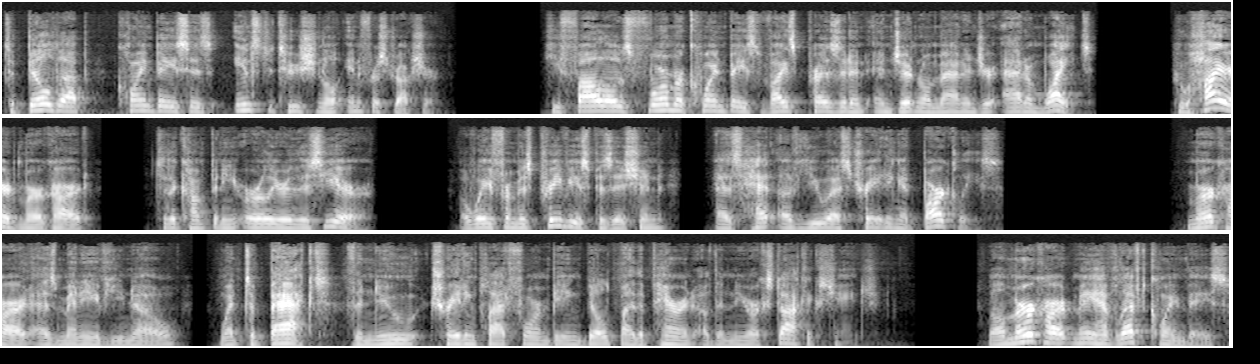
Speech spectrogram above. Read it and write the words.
to build up Coinbase's institutional infrastructure. He follows former Coinbase Vice President and General Manager Adam White, who hired Merghart to the company earlier this year, away from his previous position as head of U.S. trading at Barclays. Merghart, as many of you know, went to Bakkt, the new trading platform being built by the parent of the New York Stock Exchange. While Merghart may have left Coinbase,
